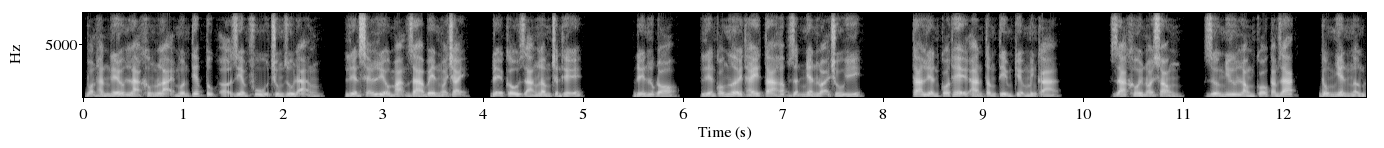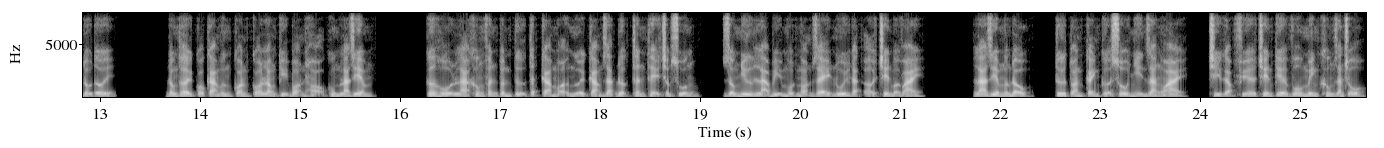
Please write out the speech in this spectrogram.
bọn hắn nếu là không lại muốn tiếp tục ở diêm phủ trung du đãng, liền sẽ liều mạng ra bên ngoài chạy, để cầu giáng lâm trần thế. Đến lúc đó liền có người thay ta hấp dẫn nhân loại chú ý. Ta liền có thể an tâm tìm kiếm minh cá. Giả khôi nói xong, dường như lòng có cảm giác, đông nhiên ngẩng đầu tới. Đồng thời có cảm ứng còn có long kỵ bọn họ cùng la diêm. Cơ hồ là không phân tuần tự tất cả mọi người cảm giác được thân thể chầm xuống, giống như là bị một ngọn dãy núi đặt ở trên bờ vai. La diêm ngẩng đầu, từ toàn cảnh cửa sổ nhìn ra ngoài, chỉ gặp phía trên kia vô minh không gian chỗ,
